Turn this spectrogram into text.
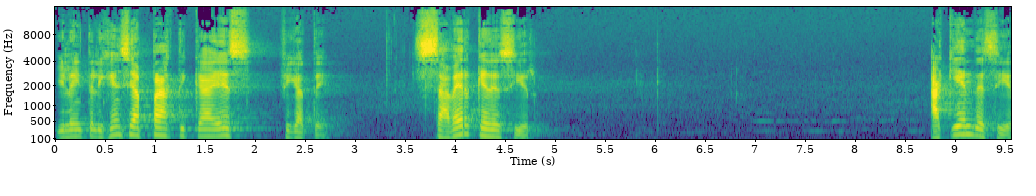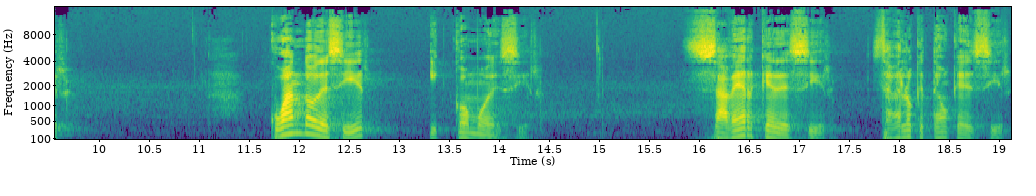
Y la inteligencia práctica es, fíjate, saber qué decir, a quién decir, cuándo decir y cómo decir. Saber qué decir, saber lo que tengo que decir,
